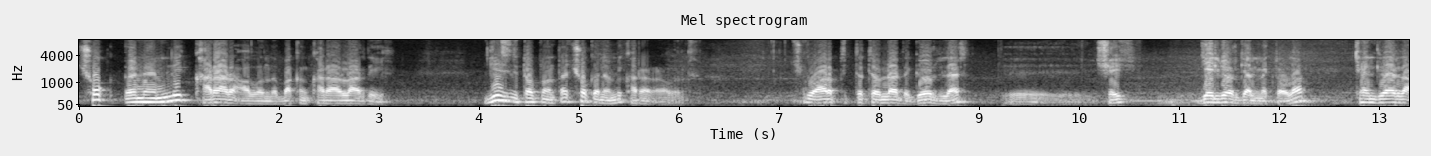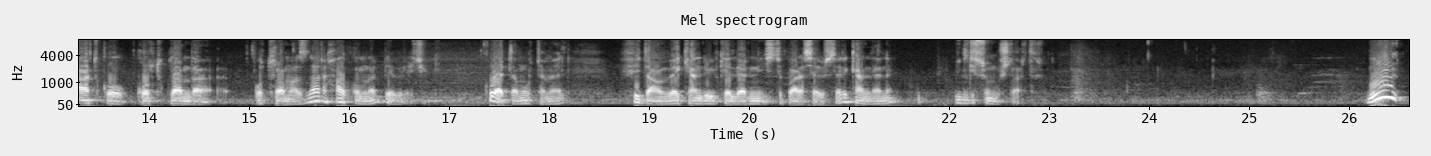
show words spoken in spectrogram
çok önemli karar alındı. Bakın kararlar değil. Gizli toplantıda çok önemli karar alındı. Çünkü Arap diktatörler de gördüler e, şey geliyor gelmekte olan kendileri de artık o koltuklarında oturamazlar. Halk onları devirecek. Kuvvetle muhtemel Fidan ve kendi ülkelerinin istihbarat servisleri kendilerine bilgi sunmuşlardır. Bunun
